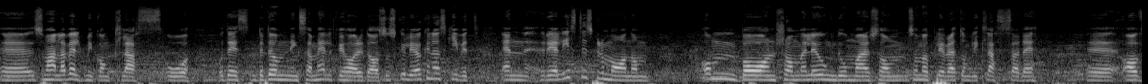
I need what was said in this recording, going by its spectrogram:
eh, som handlar väldigt mycket om klass och, och det bedömningssamhället vi har idag så skulle jag kunna ha skrivit en realistisk roman om, om barn som, eller ungdomar som, som upplever att de blir klassade eh, av,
